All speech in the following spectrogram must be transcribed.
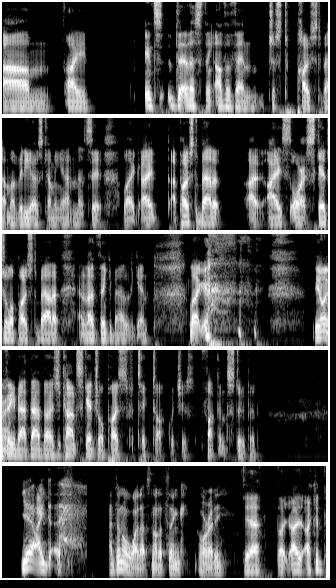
Um, I it's th- that's the thing. Other than just post about my videos coming out, and that's it. Like I I post about it. I, I or I schedule a post about it and I don't think about it again. Like the only thing about that though is you can't schedule posts for TikTok, which is fucking stupid. Yeah, I, I don't know why that's not a thing already. Yeah, like I, I could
